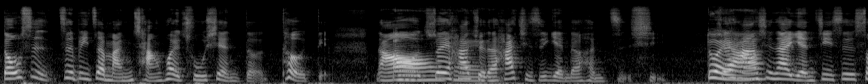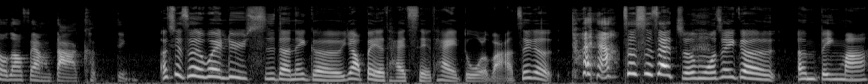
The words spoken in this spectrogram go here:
都是自闭症蛮常会出现的特点。然后，所以她觉得她其实演的很仔细，对啊，她现在演技是受到非常大的肯定。而且这位律师的那个要背的台词也太多了吧？这个，对啊，这是在折磨这个恩兵吗？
